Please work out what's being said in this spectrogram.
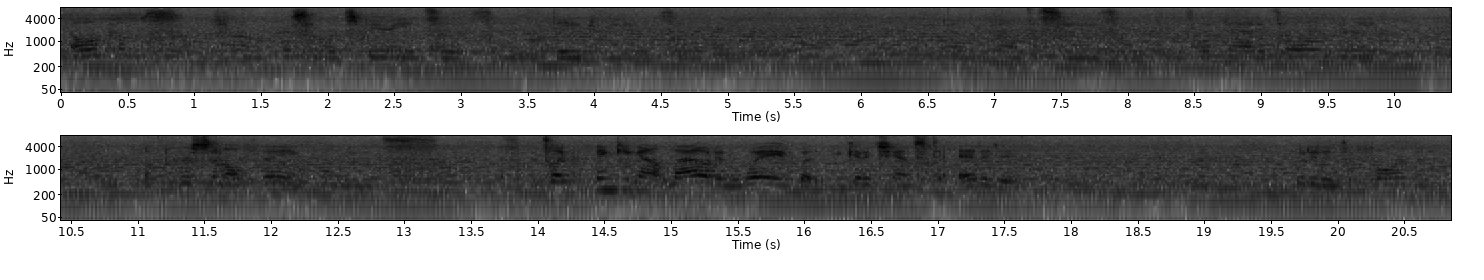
It all comes from personal experiences and daydreams and you know, fantasies and things like that. It's all really a personal thing. I mean, it's it's like thinking out loud in a way, but you get a chance to edit it, put it into form and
